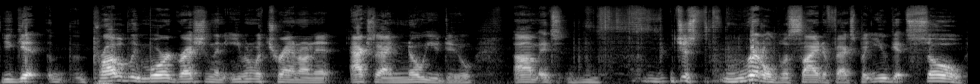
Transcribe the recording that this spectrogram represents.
you get probably more aggression than even with Tren on it. Actually, I know you do. Um, it's just riddled with side effects, but you get so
